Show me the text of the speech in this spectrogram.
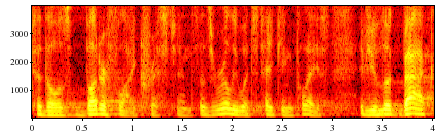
to those butterfly Christians. That's really what's taking place. If you look back,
